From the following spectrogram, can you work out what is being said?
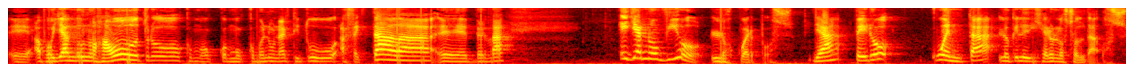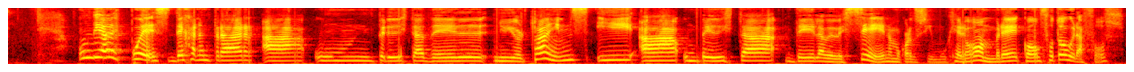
eh, apoyando unos a otros, como, como, como en una actitud afectada, eh, ¿verdad? Ella no vio los cuerpos, ¿ya? Pero cuenta lo que le dijeron los soldados. Un día después dejan entrar a un periodista del New York Times y a un periodista de la BBC, no me acuerdo si mujer o hombre, con fotógrafos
